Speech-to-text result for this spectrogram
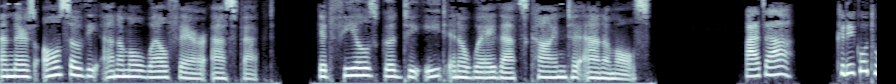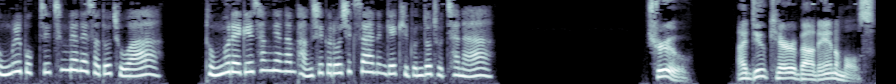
And there's also the animal welfare aspect. It feels good to eat in a way that's kind to animals. 맞아. 그리고 동물 복지 측면에서도 좋아. 동물에게 상냥한 방식으로 식사하는 게 기분도 좋잖아. True. I do care about animals.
